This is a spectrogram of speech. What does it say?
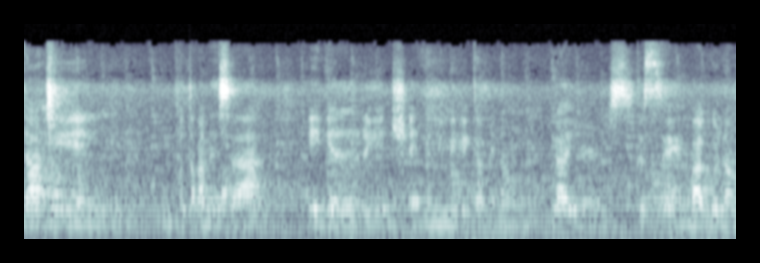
Dahil pumunta kami sa Eagle Ridge and namimigay kami ng flyers kasi bago lang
